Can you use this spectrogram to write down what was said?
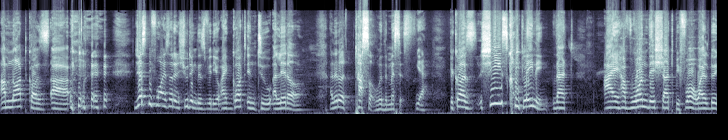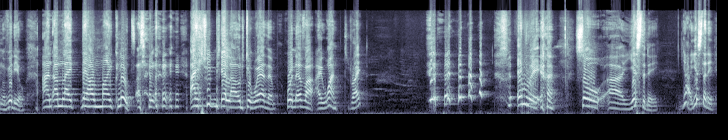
I'm not because uh, just before I started shooting this video, I got into a little a little tussle with the missus. Yeah. Because she's complaining that I have worn this shirt before while doing a video, and I'm like, they are my clothes. I should be allowed to wear them whenever I want, right? anyway, so uh, yesterday, yeah, yesterday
